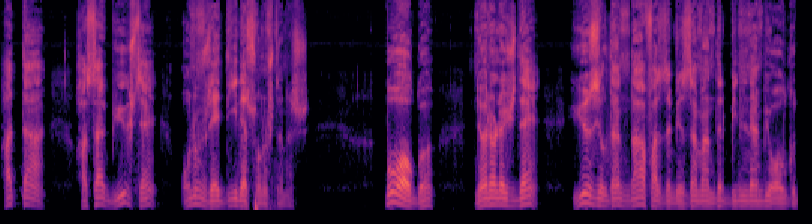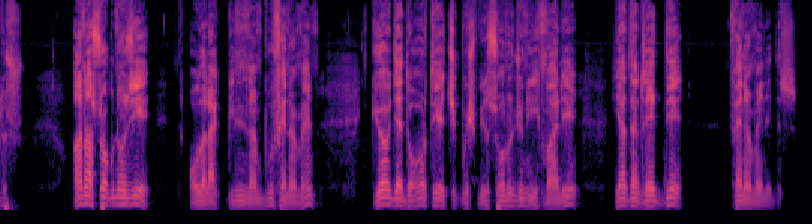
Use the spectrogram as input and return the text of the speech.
hatta hasar büyükse onun reddiyle sonuçlanır. Bu olgu nörolojide 100 yıldan daha fazla bir zamandır bilinen bir olgudur. Anasognozi olarak bilinen bu fenomen gövdede ortaya çıkmış bir sonucun ihmali ya da reddi fenomenidir.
